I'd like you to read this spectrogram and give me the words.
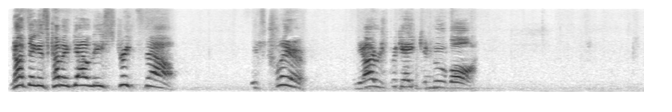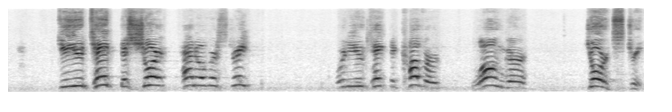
Nothing is coming down these streets now. It's clear. And the Irish Brigade can move on. Do you take the short Hanover Street or do you take the covered, longer George Street?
